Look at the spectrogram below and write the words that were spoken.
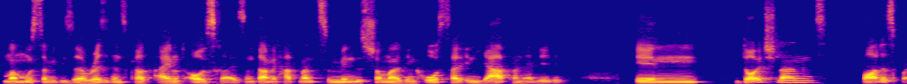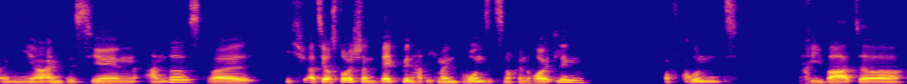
und man muss dann mit dieser Residence Card ein- und ausreisen. Und damit hat man zumindest schon mal den Großteil in Japan erledigt. In Deutschland war das bei mir ein bisschen anders, weil ich, als ich aus Deutschland weg bin, hatte ich meinen Wohnsitz noch in Reutlingen. Aufgrund privater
